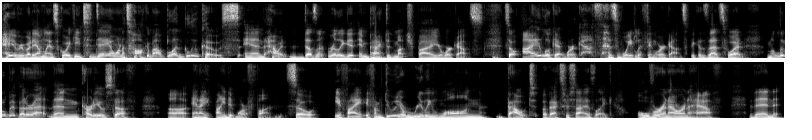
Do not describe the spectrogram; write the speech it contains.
Hey everybody, I'm Lance Koike. Today I want to talk about blood glucose and how it doesn't really get impacted much by your workouts. So I look at workouts as weightlifting workouts because that's what I'm a little bit better at than cardio stuff uh, and I find it more fun. So if, I, if I'm doing a really long bout of exercise, like over an hour and a half, then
